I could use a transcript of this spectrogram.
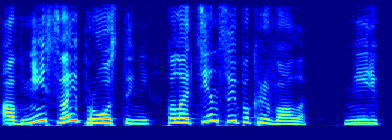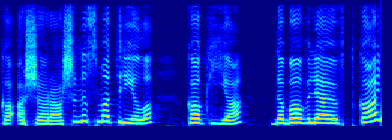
а в ней свои простыни, полотенца и покрывала. Мирика ошарашенно смотрела, как я добавляю в ткань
